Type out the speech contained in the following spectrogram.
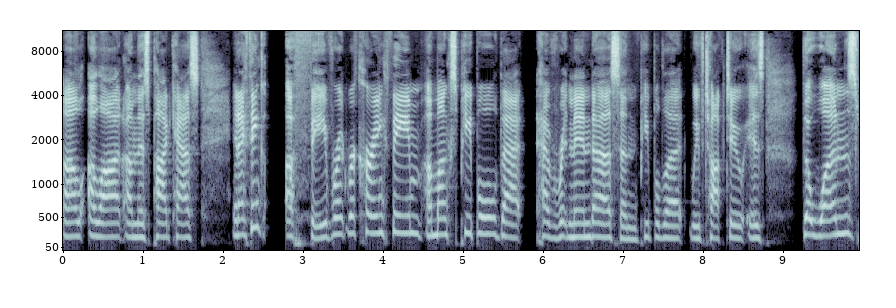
a, a lot on this podcast, and I think a favorite recurring theme amongst people that have written into us and people that we've talked to is the ones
